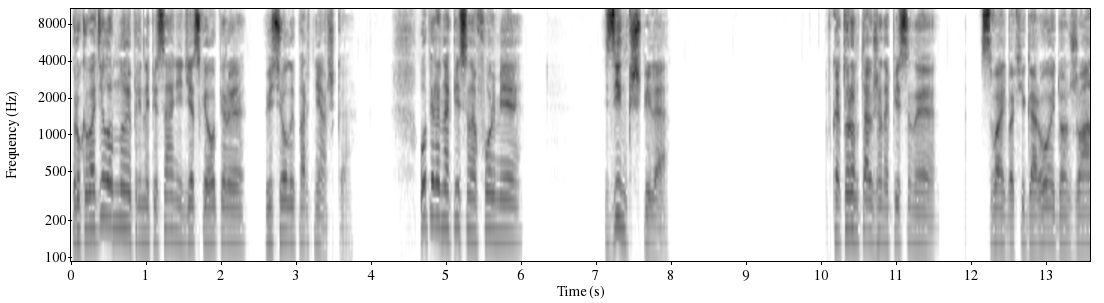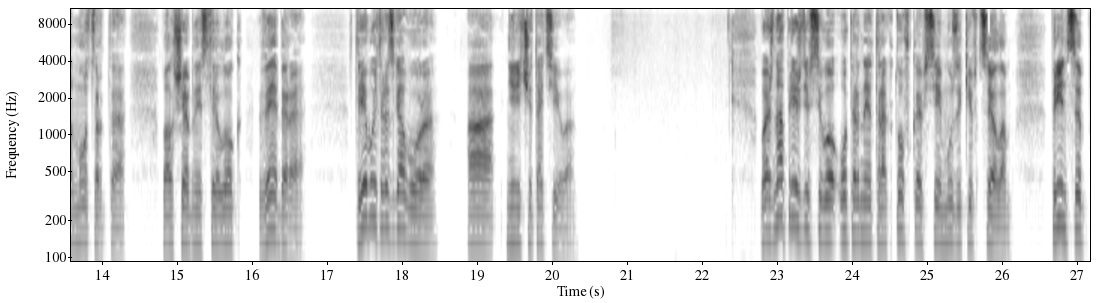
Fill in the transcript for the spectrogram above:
руководило мною при написании детской оперы «Веселый портняшка». Опера написана в форме зингшпиля, в котором также написаны «Свадьба Фигаро» и «Дон Жуан Моцарта», «Волшебный стрелок» Вебера, требует разговора, а не речитатива. Важна прежде всего оперная трактовка всей музыки в целом, принцип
